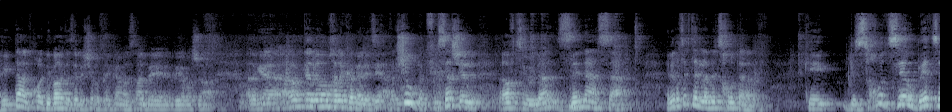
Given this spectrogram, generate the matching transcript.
ויטל, לפחות דיברתי על זה לפני כמה זמן ביום השואה. הרב ויטל לא מוכן לקבל את זה, אבל שוב, בתפיסה של הרב ציודה, זה נעשה, אני רוצה קצת ללמד זכות עליו. כי בזכות זה הוא בעצם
